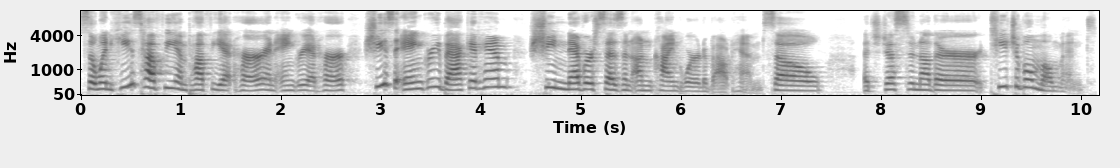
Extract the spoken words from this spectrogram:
So when he's huffy and puffy at her and angry at her, she's angry back at him. She never says an unkind word about him. So it's just another teachable moment.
